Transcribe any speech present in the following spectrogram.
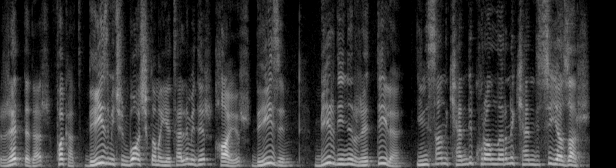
reddeder fakat deizm için bu açıklama yeterli midir? Hayır. Deizm bir dinin reddiyle insan kendi kurallarını kendisi yazar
